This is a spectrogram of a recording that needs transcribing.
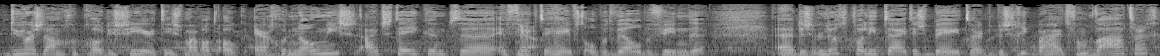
duurzaam geproduceerd is, maar wat ook ergonomisch uitstekend effecten ja. heeft op het welbevinden. dus luchtkwaliteit is beter, de beschikbaarheid van water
